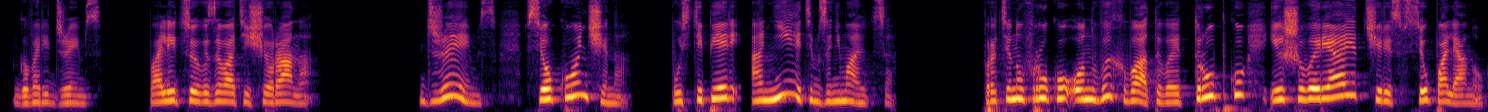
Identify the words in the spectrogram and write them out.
— говорит Джеймс. «Полицию вызывать еще рано». «Джеймс, все кончено. Пусть теперь они этим занимаются. Протянув руку, он выхватывает трубку и швыряет через всю поляну.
